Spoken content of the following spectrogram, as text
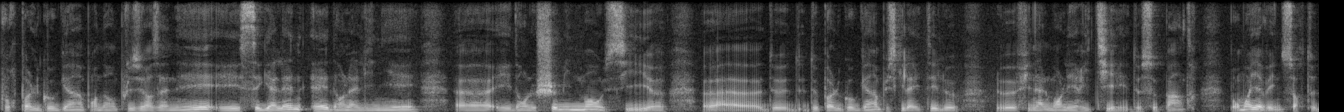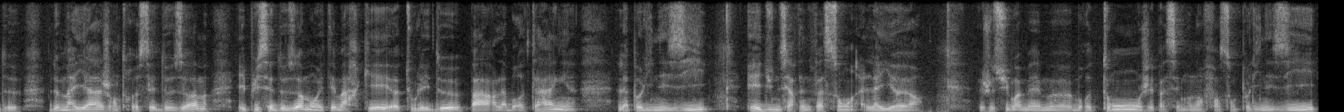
pour Paul Gauguin pendant plusieurs années et Ségalen est dans la lignée euh, et dans le cheminement aussi de, Paul Gauguin puisqu'il a été le, finalement l'héritier de ce peintre. Pour moi, il y avait une sorte de, de, maillage entre ces deux hommes et puis ces deux hommes ont été marqués tous les deux par la Bretagne, la Polynésie et d'une certaine façon l'ailleurs. Je suis moi-même euh, breton, j'ai passé mon enfance en Polynésie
